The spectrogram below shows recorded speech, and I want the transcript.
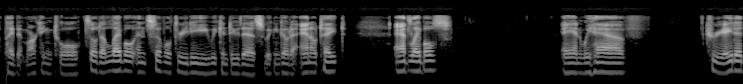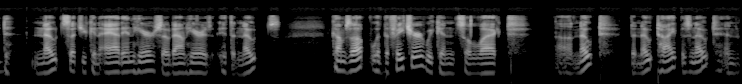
the pavement marking tool. So to label in Civil 3D, we can do this. We can go to Annotate, Add Labels, and we have created notes that you can add in here. So down here is hit the notes. Comes up with the feature. We can select uh, note. The note type is note. And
